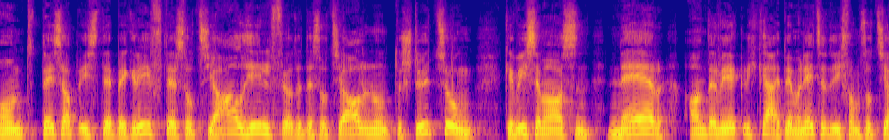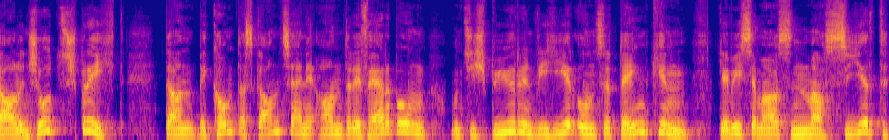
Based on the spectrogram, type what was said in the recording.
Und deshalb ist der Begriff der Sozialhilfe oder der sozialen Unterstützung gewissermaßen näher an der Wirklichkeit. Wenn man jetzt natürlich vom sozialen Schutz spricht, dann bekommt das Ganze eine andere Färbung und Sie spüren, wie hier unser Denken gewissermaßen massiert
